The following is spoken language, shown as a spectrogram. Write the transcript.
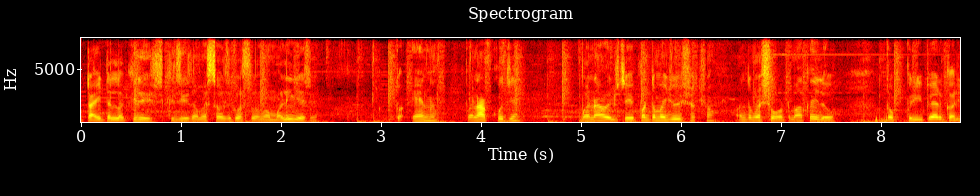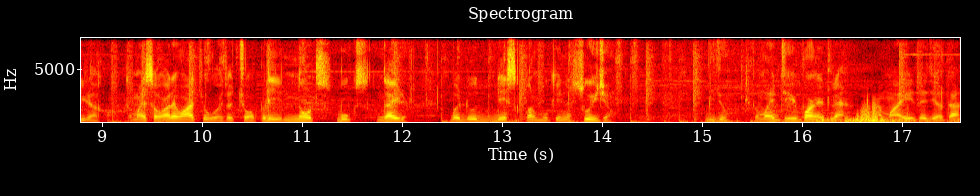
ટાઇટલ લખી દઈશ, કે જે તમે સર્ચ કરશો એમાં મળી જશે. તો એનું પણ આખું જે બનાવેલું છે, એ પણ તમે જોઈ શકશો. અને તમે શોર્ટમાં કહી દો તો પ્રિપેર કરી રાખો. તમારે સવારે વાંચવું હોય તો ચોપડી નોટ્સ બુક્સ ગાઈડ બધું ડેસ્ક પર મૂકીને સૂઈ જાઓ. બીજું, તમારે જે પણ એટલે આ મારી રીતે જે હતા,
